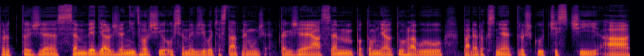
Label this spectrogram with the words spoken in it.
protože jsem věděl, že nic horšího už se mi v životě stát nemůže. Takže já jsem potom měl tu hlavu paradoxně trošku čistší a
